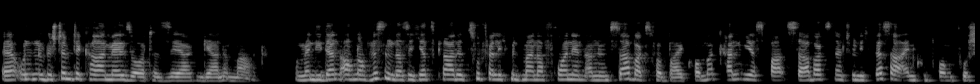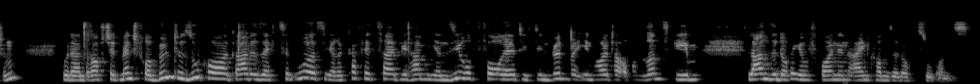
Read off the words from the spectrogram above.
äh, und eine bestimmte Karamellsorte sehr gerne mag. Und wenn die dann auch noch wissen, dass ich jetzt gerade zufällig mit meiner Freundin an einem Starbucks vorbeikomme, kann mir Starbucks natürlich besser einen Coupon pushen, wo dann drauf steht, Mensch, Frau Bünte, super, gerade 16 Uhr ist Ihre Kaffeezeit, wir haben Ihren Sirup vorrätig, den würden wir Ihnen heute auch umsonst geben. Laden Sie doch Ihre Freundin ein, kommen Sie doch zu uns.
